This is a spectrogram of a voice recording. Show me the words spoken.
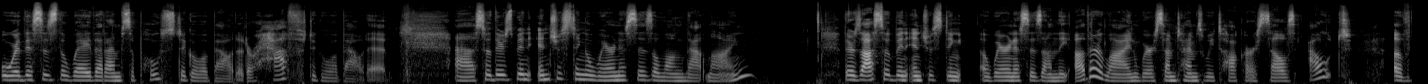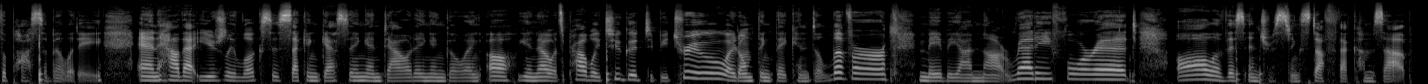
or this is the way that I'm supposed to go about it or have to go about it. Uh, so there's been interesting awarenesses along that line. There's also been interesting awarenesses on the other line where sometimes we talk ourselves out of the possibility. And how that usually looks is second guessing and doubting and going, oh, you know, it's probably too good to be true. I don't think they can deliver. Maybe I'm not ready for it. All of this interesting stuff that comes up.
